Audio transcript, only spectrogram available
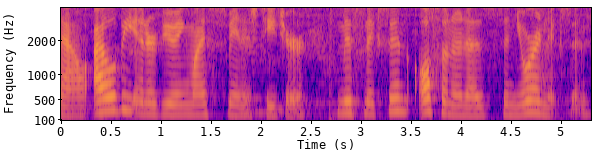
Now I will be interviewing my Spanish teacher, Miss Nixon, also known as Senora Nixon,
